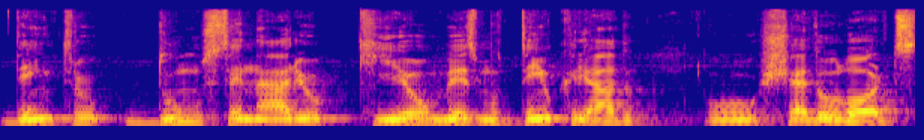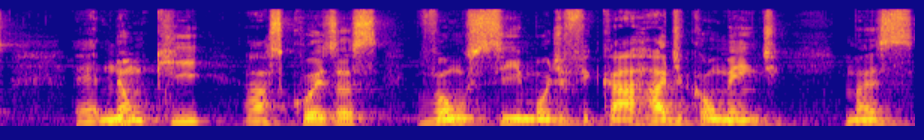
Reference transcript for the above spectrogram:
dentro de um cenário que eu mesmo tenho criado, o Shadow Lords. É, não que as coisas vão se modificar radicalmente, mas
